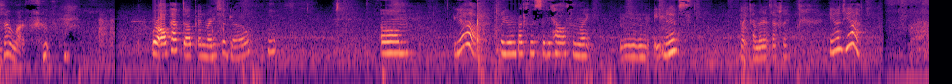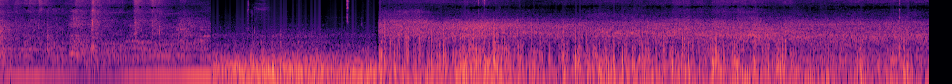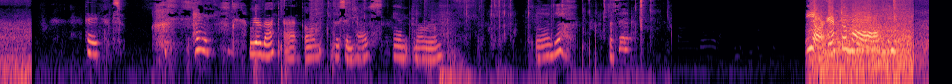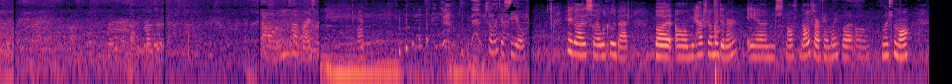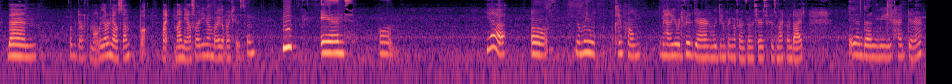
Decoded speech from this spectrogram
got a lot of fruit. We're all packed up and ready to go. Um, yeah, we're going back to the city house in like mm, eight minutes, like 10 minutes actually. And yeah. Hey, so, hey, we are back at um the city house and in our room, and yeah, that's it. We are at the mall. You just have rice. Sound like a seal. Hey guys, so I look really bad. But um, we had family dinner, and not, not with our family, but um, we went to the mall. Then, we done at the mall? We got our nails done. Well, my, my nails are already done, but I got my toes done. And, um, yeah. Um, then we came home. Then we had to get ready for the dinner, and we didn't bring our phones downstairs because my phone died. And then we had dinner.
